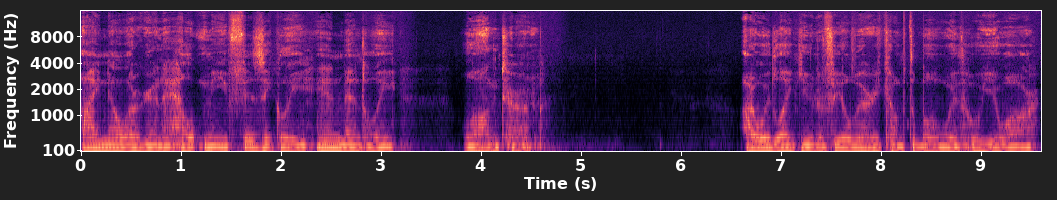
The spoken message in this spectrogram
I know are going to help me physically and mentally long term. I would like you to feel very comfortable with who you are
